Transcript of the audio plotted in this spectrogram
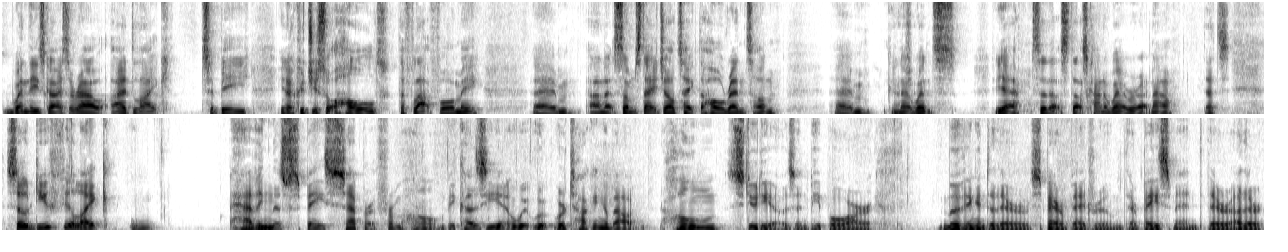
when these guys are out, I'd like to be, you know, could you sort of hold the flat for me? Um, and at some stage, I'll take the whole rent on. Um, gotcha. You know, once yeah. So that's that's kind of where we're at now. That's so. Do you feel like having this space separate from home because you know we, we're talking about home studios and people are moving into their spare bedroom, their basement, their other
